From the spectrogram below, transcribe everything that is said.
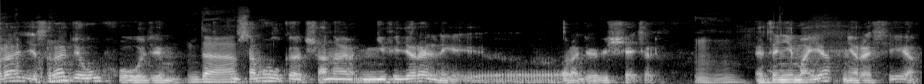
радио, с радио уходим. Да. Комсомолка, она не федеральный э, радиовещатель. Угу. Это не маяк, не Россия.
